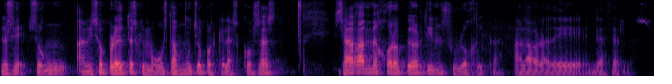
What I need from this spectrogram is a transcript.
No sé, son, a mí son proyectos que me gustan mucho porque las cosas, salgan mejor o peor, tienen su lógica a la hora de hacerlas.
